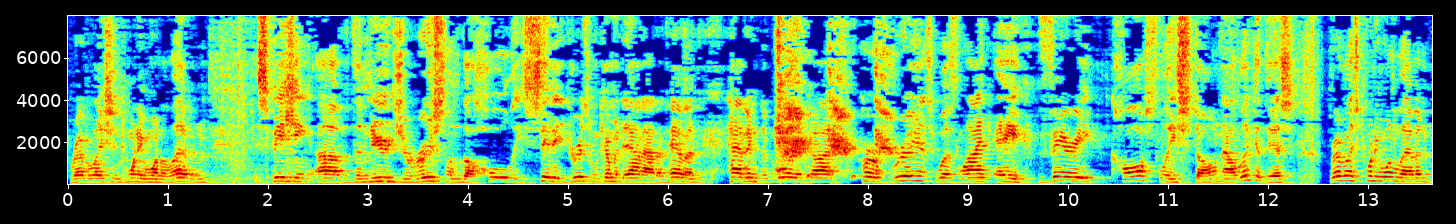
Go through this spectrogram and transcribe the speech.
Revelation 21, 11, speaking of the new Jerusalem, the holy city, Jerusalem coming down out of heaven, having the glory of God, her brilliance was like a very costly stone. Now look at this. Revelation 21 11,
